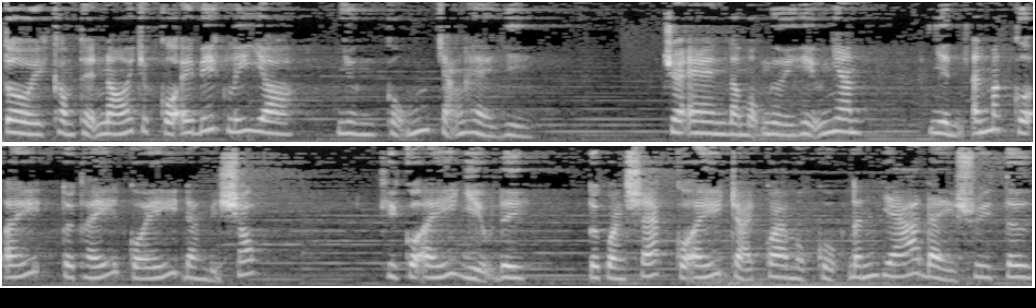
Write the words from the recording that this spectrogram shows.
Tôi không thể nói cho cô ấy biết lý do, nhưng cũng chẳng hề gì. Joanne là một người hiểu nhanh. Nhìn ánh mắt cô ấy, tôi thấy cô ấy đang bị sốc. Khi cô ấy dịu đi, tôi quan sát cô ấy trải qua một cuộc đánh giá đầy suy tư.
